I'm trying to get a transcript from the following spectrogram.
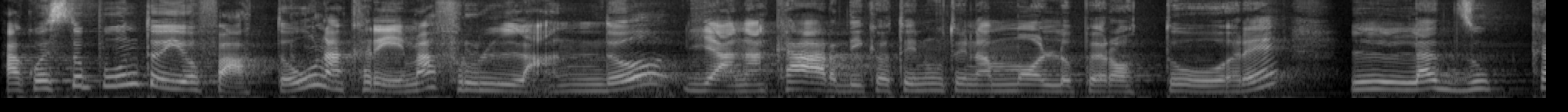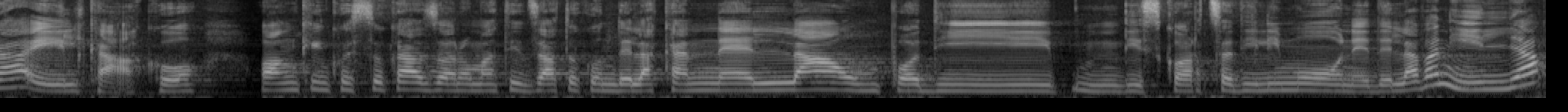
A questo punto io ho fatto una crema frullando gli anacardi che ho tenuto in ammollo per 8 ore, la zucca e il caco. Ho anche in questo caso aromatizzato con della cannella, un po' di, di scorza di limone e della vaniglia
